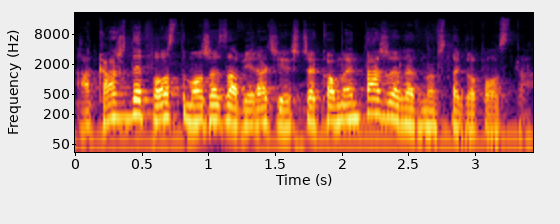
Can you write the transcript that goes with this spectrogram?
a każdy post może zawierać jeszcze komentarze wewnątrz tego posta,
